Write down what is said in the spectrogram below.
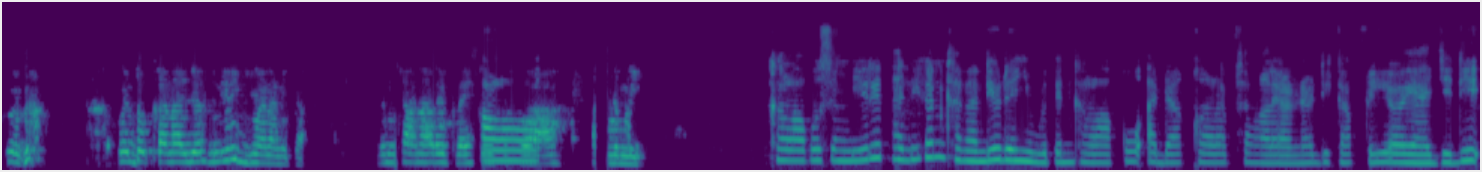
untuk untuk Kanaja sendiri gimana nih Kak? Rencana refreshing kalau, setelah pandemi? Kalau aku sendiri tadi kan karena dia udah nyebutin kalau aku ada collab sama Leonardo DiCaprio ya, jadi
